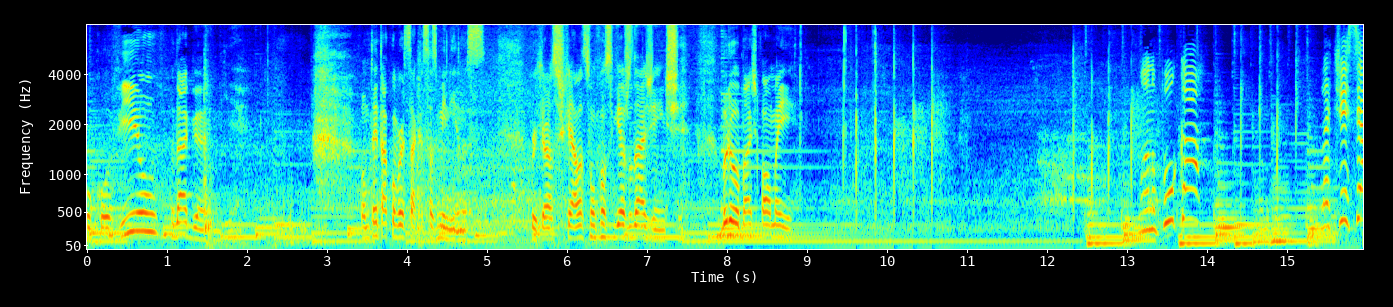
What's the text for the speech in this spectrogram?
o covil da gangue. Vamos tentar conversar com essas meninas. Porque eu acho que elas vão conseguir ajudar a gente. Bru, bate palma aí. Mano Puca! Letícia!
